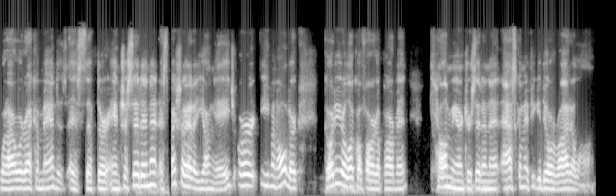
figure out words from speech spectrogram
What I would recommend is, is if they're interested in it, especially at a young age or even older, go to your local fire department tell them you're interested in it, ask them if you could do a ride along.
